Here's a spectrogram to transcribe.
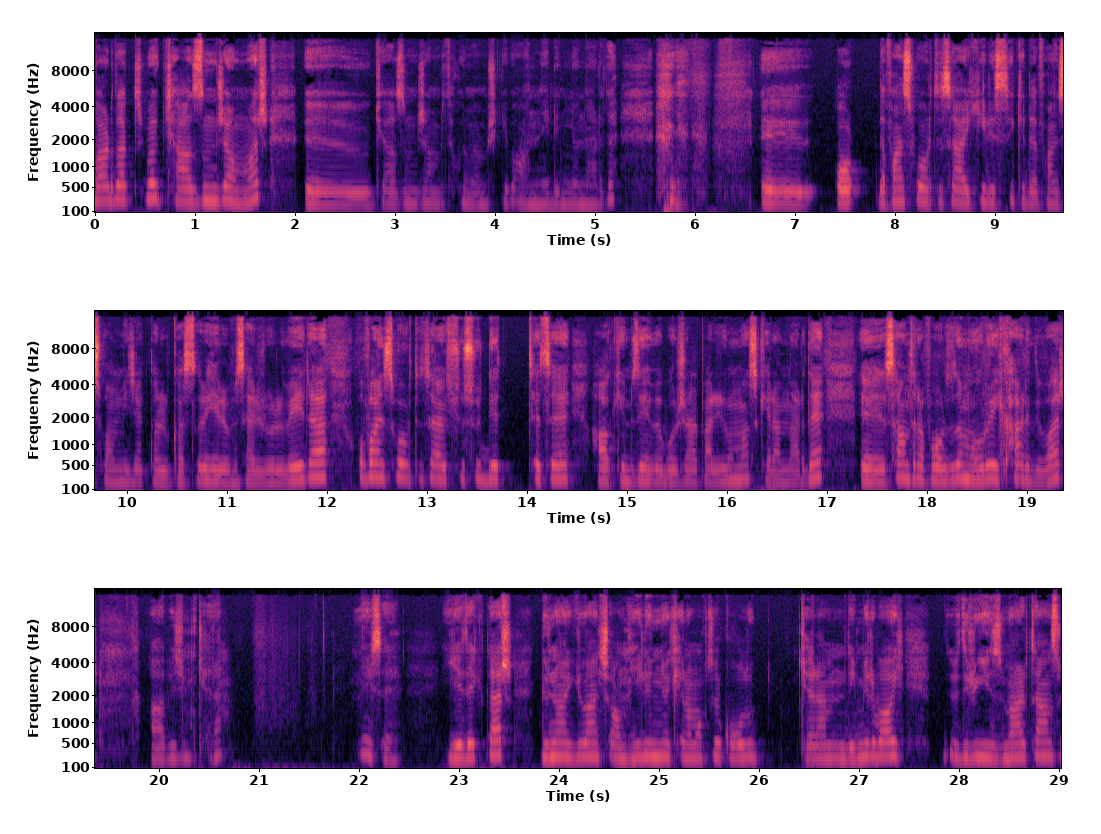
Bardakçı ve Kazımcan var. Ee, Kazımcan bir tek uymamış gibi. Annelin nerede? ee, or, defansif orta saha ikilisi ki defansif olmayacaklar. Lucas Torreira ve Sergio Oliveira. Ofansif orta saha üçlüsü Tete, Hakim Ziyeh ve Barış Alper Yılmaz Keremler'de. Ee, Santrafor'da da Mauro Icardi var. Abicim Kerem. Neyse. Yedekler Günay Güvenç, Angelinho, Kerem Aktürkoğlu, Kerem Demirbay, Dries Mertens,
